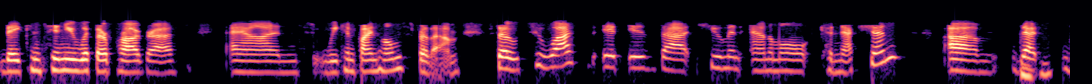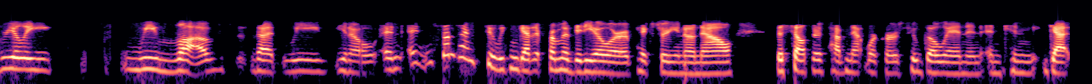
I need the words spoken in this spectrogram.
they continue with their progress and we can find homes for them. So to us, it is that human animal connection um, that mm-hmm. really we love that we you know and and sometimes too we can get it from a video or a picture you know now the shelters have networkers who go in and, and can get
